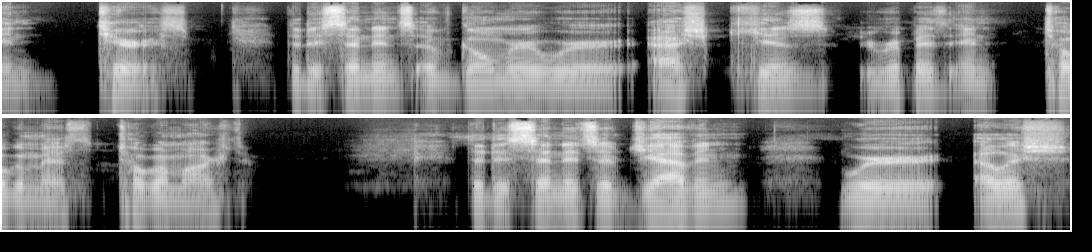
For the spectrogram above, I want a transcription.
and Tiras. The descendants of Gomer were Ashkiz, Rippeth, and Togameth, Togarmarth. The descendants of Javan were Elish,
